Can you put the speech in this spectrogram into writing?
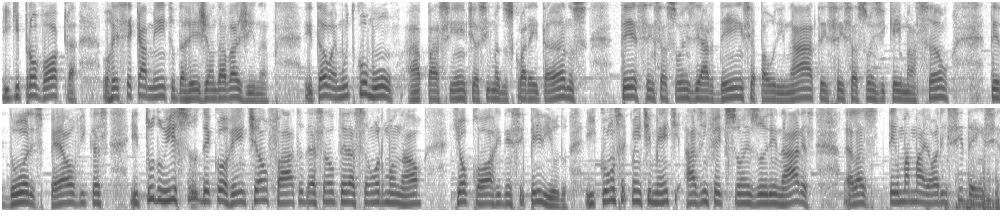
e que provoca o ressecamento da região da vagina. Então, é muito comum a paciente acima dos 40 anos ter sensações de ardência para urinar, ter sensações de queimação, ter dores pélvicas e tudo isso decorrente ao fato dessa alteração hormonal que ocorre nesse período. E consequentemente, as infecções urinárias, elas têm uma maior incidência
